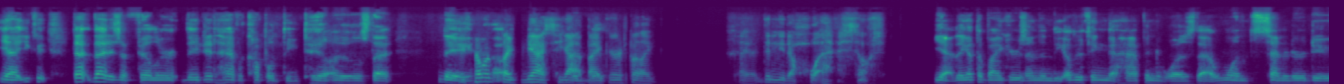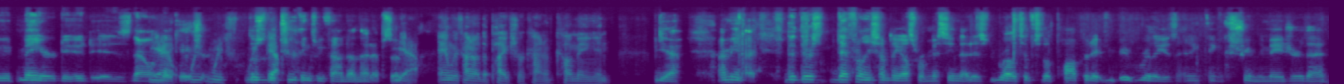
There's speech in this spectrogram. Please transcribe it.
Yeah, you could. That that is a filler. They did have a couple details that they. Someone- uh, like yes, he got bikers, but like I didn't need a whole episode. yeah, they got the bikers, and then the other thing that happened was that one senator dude, mayor dude, is now on yeah, vacation. we, we Those are the got- two things we found on that episode. yeah, and we found out the Pykes were kind of coming, and Yeah, I mean, th- there's definitely something else we're missing that is relative to the plot, but it, it really isn't anything extremely major that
